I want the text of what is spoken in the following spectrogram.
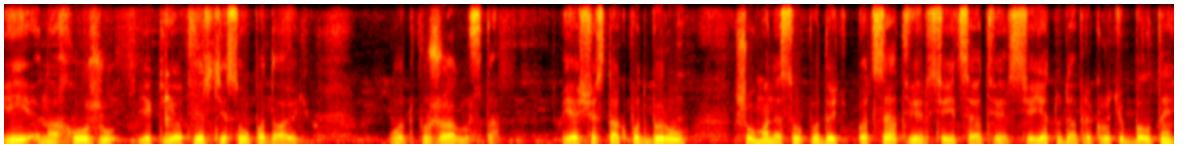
І нахожу, які отверстия совпадають. От, пожалуйста. Я зараз так подберу, що в мене совпадуть оце отверстие і це отверстие. Я туди прикрутю болти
